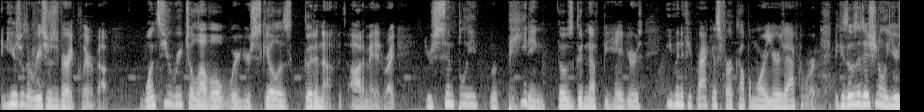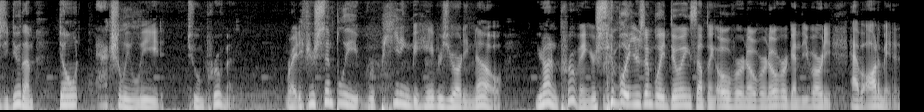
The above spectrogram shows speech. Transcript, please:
and here's what the research is very clear about. Once you reach a level where your skill is good enough, it's automated, right? You're simply repeating those good enough behaviors, even if you practice for a couple more years afterward, because those additional years you do them don't actually lead to improvement right? If you're simply repeating behaviors you already know, you're not improving. You're simply you're simply doing something over and over and over again that you've already have automated,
